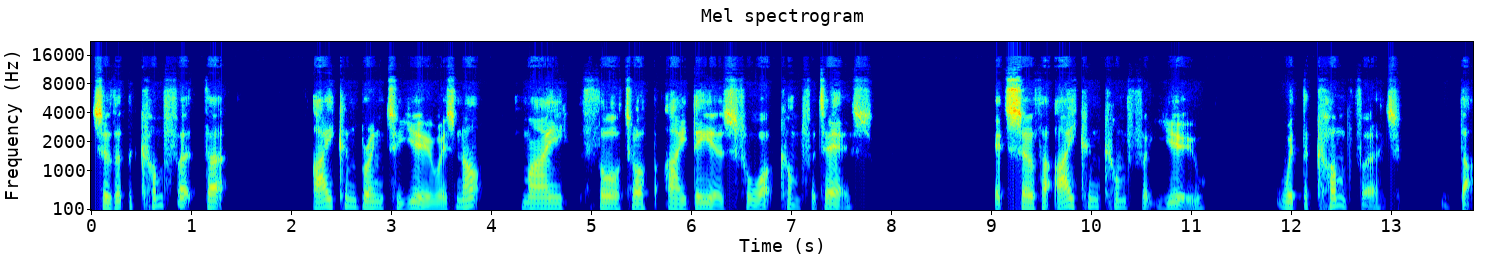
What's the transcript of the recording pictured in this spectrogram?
So that the comfort that I can bring to you is not my thought up ideas for what comfort is. It's so that I can comfort you with the comfort that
